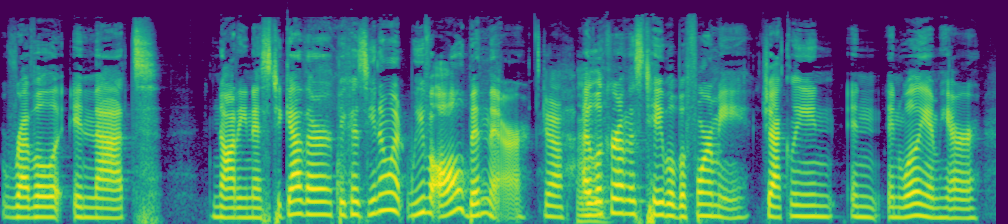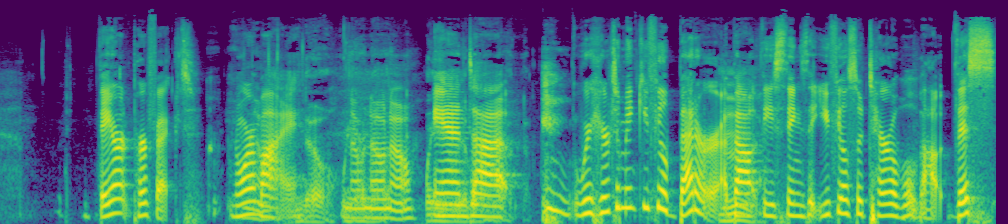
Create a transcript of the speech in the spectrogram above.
revel in that naughtiness together because you know what? We've all been there. Yeah. I look around this table before me, Jacqueline and, and William here. They aren't perfect, nor am I. No. we No, are no, not. no. We And are uh, we're here to make you feel better Mm. about these things that you feel so terrible about. This,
